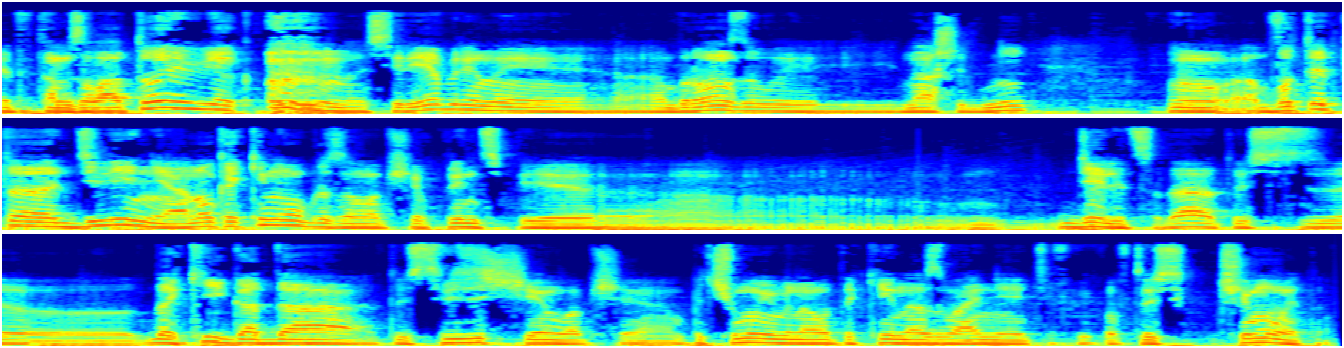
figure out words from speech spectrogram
Это там золотой век, серебряный, э, бронзовый, наши дни. Ну, вот это деление, оно каким образом вообще, в принципе, э, делится, да, то есть э, такие года, то есть в связи с чем вообще, почему именно вот такие названия этих веков, то есть к чему это?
